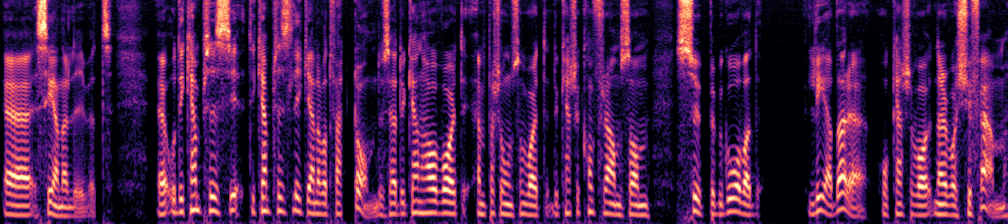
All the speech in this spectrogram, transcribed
eh, senare i livet. Eh, och det kan, precis, det kan precis lika gärna vara tvärtom. Vill säga, du kan ha varit en person som varit, du kanske kom fram som superbegåvad ledare och kanske var, när du var 25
